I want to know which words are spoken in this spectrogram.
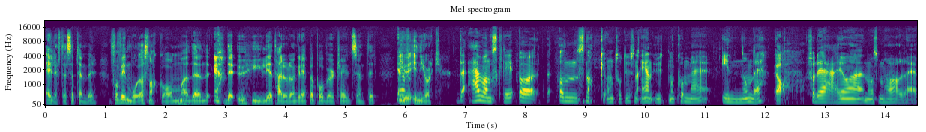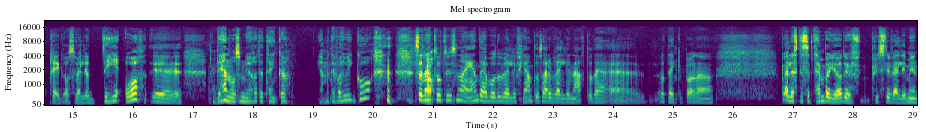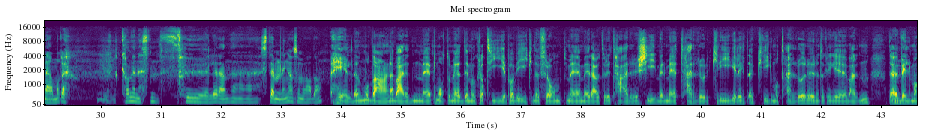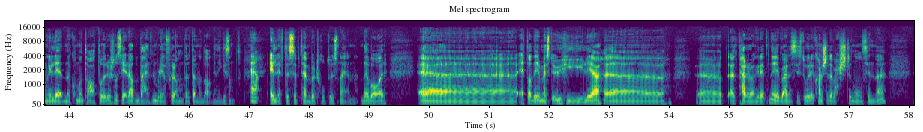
11. september. For vi må jo snakke om den, det uhyrlige terrorangrepet på World Trade Center i, i New York. Det er vanskelig å, å, snakke om 2001 uten å komme innom det. Ja. For det er jo noe som har eh, preget oss veldig. Og det òg, eh, det er noe som gjør at jeg tenker ja, men det var jo i går! så det er ja. 2001. Det er både veldig fjernt, og så er det veldig nært. Og det eh, å tenke på det På 11. september gjør det jo plutselig veldig mye nærmere kan jo nesten føle den eh, stemninga som var da. Hele den moderne verden med, på med demokratiet på vikende front, med mer autoritære regimer, med terrorkrig, eller eh, krig mot terror rundt omkring i verden. Det er jo mm. veldig mange ledende kommentatorer som sier at verden ble forandret denne dagen. ikke sant? Ja. 11.9.2001. Det var eh, et av de mest uhyrlige eh, eh, terrorangrepene i verdens historie. Kanskje det verste noensinne.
